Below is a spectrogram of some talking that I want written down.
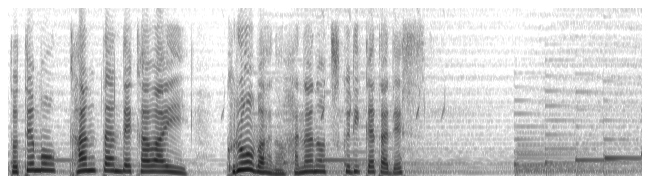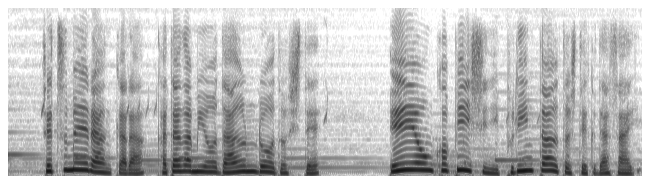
とても簡単で可愛いクローバーの花の作り方です。説明欄から型紙をダウンロードして A4 コピー紙にプリントアウトしてください。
